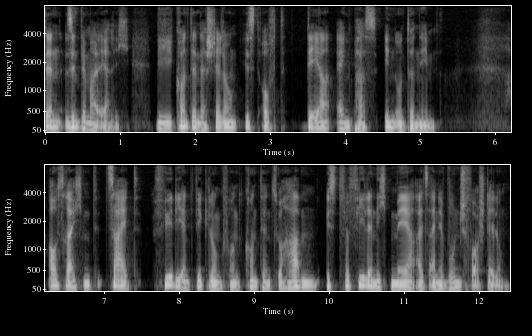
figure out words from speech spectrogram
Denn sind wir mal ehrlich, die Content-Erstellung ist oft der Engpass in Unternehmen. Ausreichend Zeit für die Entwicklung von Content zu haben, ist für viele nicht mehr als eine Wunschvorstellung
